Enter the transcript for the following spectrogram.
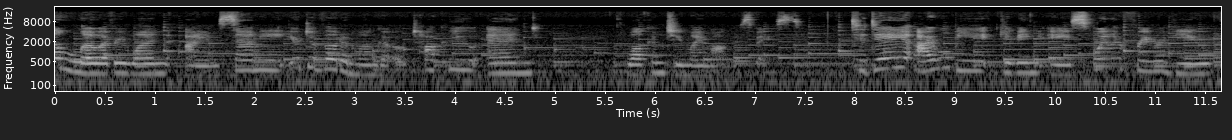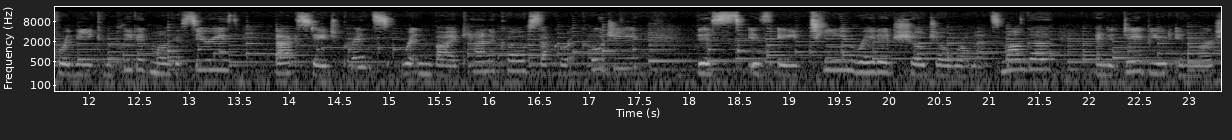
Hello everyone, I am Sammy, your devoted manga otaku, and welcome to my manga space. Today I will be giving a spoiler-free review for the completed manga series Backstage Prince, written by Kaneko Sakura Koji. This is a teen-rated shoujo romance manga, and it debuted in March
